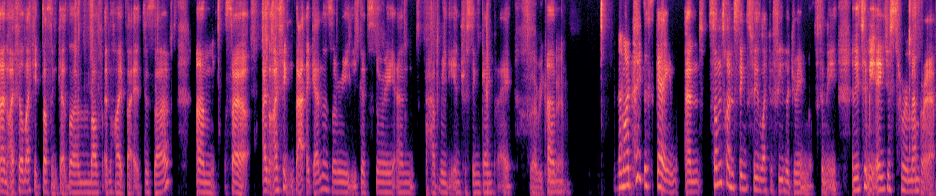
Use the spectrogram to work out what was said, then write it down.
and I feel like it doesn't get the love and hype that it deserved. Um, so and I think that again is a really good story and had really interesting gameplay. Very cool Um, game. Then I played this game, and sometimes things feel like a fever dream to me, and it took me ages to remember it.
